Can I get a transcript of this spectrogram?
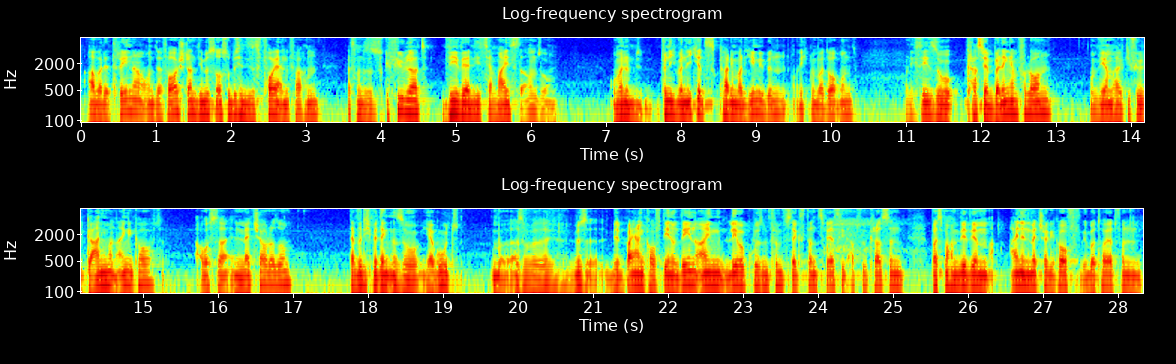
aber der Trainer und der Vorstand, die müssen auch so ein bisschen dieses Feuer entfachen, dass man so das Gefühl hat, wir werden dieses Jahr Meister und so. Und wenn du, finde ich, wenn ich jetzt Karim Adeyemi bin und ich bin bei Dortmund und ich sehe so krass, wir haben Bellingham verloren und wir haben halt gefühlt gar niemanden eingekauft, außer in Matcher oder so, dann würde ich mir denken so, ja gut, also müssen, Bayern kauft den und den ein, Leverkusen fünf, sechs Transfers, die absolut krass sind. Was machen wir? Wir haben einen Matcher gekauft, überteuert von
